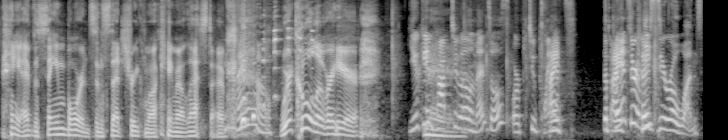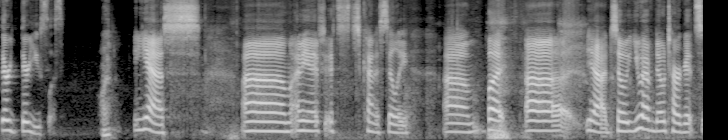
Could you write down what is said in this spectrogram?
Hey, I have the same board since that Shriek Shriekmaw came out last time. I know. We're cool over here. You can pop two elementals or two plants. the I plants are at could- least zero ones. They're they're useless. What? Yes. Um, I mean, it's, it's kind of silly. Um, but uh, yeah. So you have no targets.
